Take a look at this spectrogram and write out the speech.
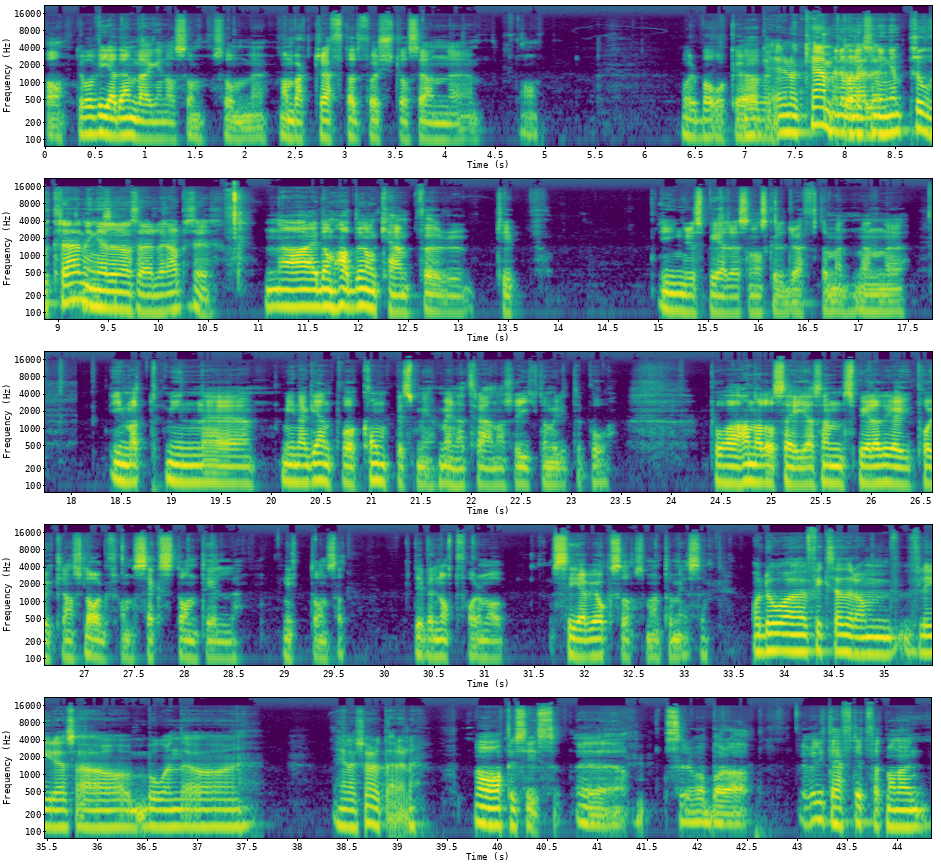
ja, det var via den vägen då som, som eh, man vart draftad först och sen eh, ja, var det bara att åka över. Är det någon camp Men det då? var liksom eller? ingen provträning eller något så här, eller? Ja, precis. Nej, de hade någon camp för yngre spelare som de skulle drafta, men, men eh, i och med att min, eh, min agent var kompis med, med den här tränaren så gick de lite på, på vad han hade att säga. Sen spelade jag ju pojklandslag från 16 till 19, så det är väl något form av CV också som man tar med sig. Och då fixade de flygresa och boende och hela köret där eller? Ja, precis. Eh, Så det var bara det var lite häftigt för att man har,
